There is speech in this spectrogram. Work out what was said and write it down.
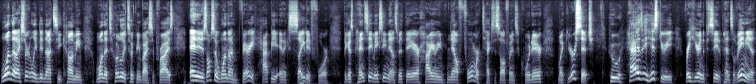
One that I certainly did not see coming, one that totally took me by surprise, and it is also one that I'm very happy and excited for because Penn State makes the announcement they are hiring now former Texas offensive coordinator Mike Yurcich who has a history right here in the state of Pennsylvania,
